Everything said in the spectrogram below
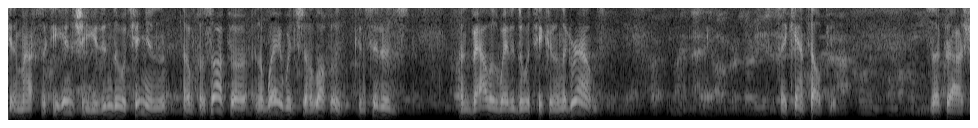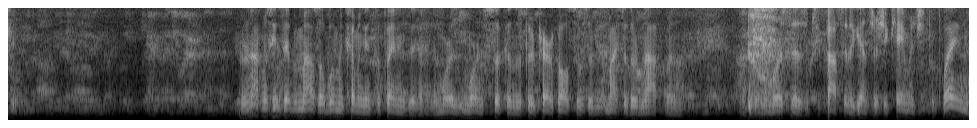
You didn't do a kinyan of chazaka in a way which the halacha considers a valid way to do a ticket on the ground. So he can't help you. Zakrashi. Rav seems to have a mouse of women coming and complaining to him. The more, the more in Sukkah, in the third parak also, was the Meister of Nachman. The more says she passed it against her, she came and she complained.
